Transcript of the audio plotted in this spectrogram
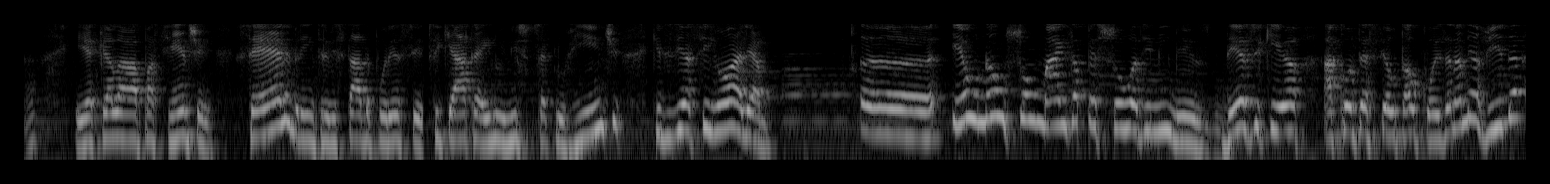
Né? E aquela paciente célebre, entrevistada por esse psiquiatra aí no início do século XX, que dizia assim: olha, Uh, eu não sou mais a pessoa de mim mesmo. Desde que aconteceu tal coisa na minha vida,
